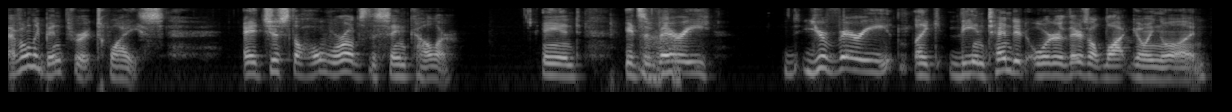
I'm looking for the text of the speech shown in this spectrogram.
I've only been through it twice. It just, the whole world's the same color. And it's mm-hmm. very, you're very, like, the intended order, there's a lot going on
